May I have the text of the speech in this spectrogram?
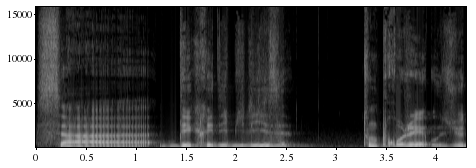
ça décrédibilise ton projet aux yeux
